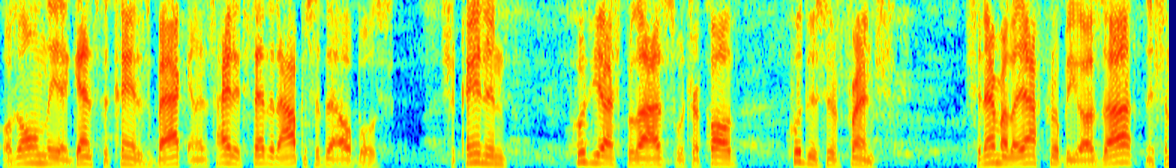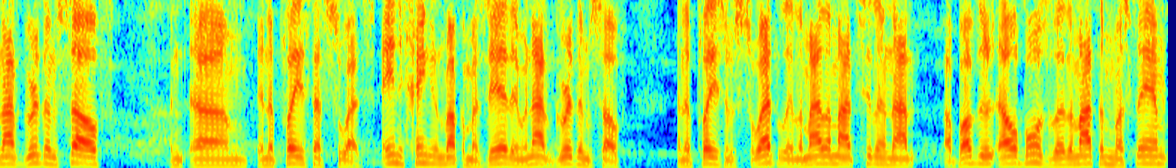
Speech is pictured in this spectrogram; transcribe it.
was only against the kain's back, and its height extended opposite the elbows. Shekainin Kudyash Belaz, which are called Kudis in French. Shenemar Layachru Biyaza, they should not gird themselves in, um, in a place that sweats. Ein Chengin Makam they would not gird themselves in a place of sweat, Leilamaylamat Tzilim, not above their elbows, Leilamatam Maslim,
